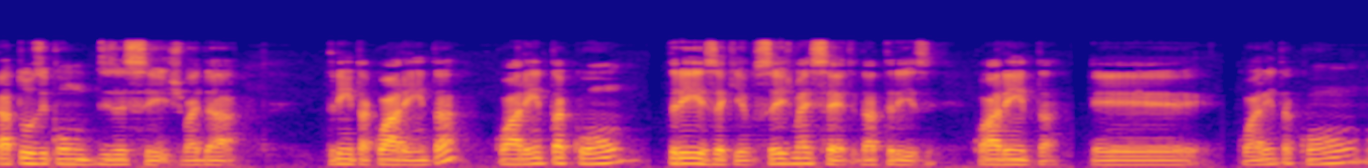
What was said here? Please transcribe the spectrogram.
14 com 16 vai dar 30, 40. 40 com 13 aqui, 6 mais 7 dá 13. 40 é 40 com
